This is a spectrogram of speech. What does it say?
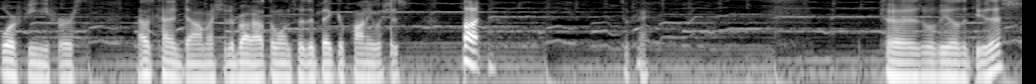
4 Fini first. That was kind of dumb. I should have brought out the ones with the bigger Pawnee wishes. But it's okay. Because we'll be able to do this.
